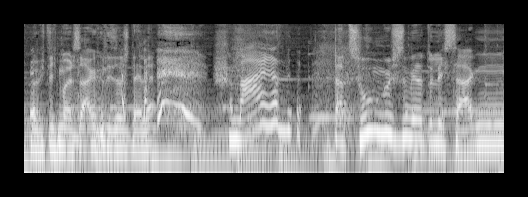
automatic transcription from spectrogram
Möchte ich mal sagen an dieser Stelle. Schmarrn. Dazu müssen wir natürlich sagen,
